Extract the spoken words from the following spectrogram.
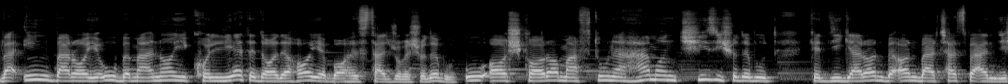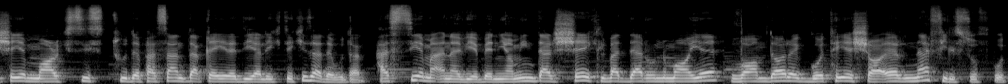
و این برای او به معنای کلیت داده های باحث تجربه شده بود. او آشکارا مفتون همان چیزی شده بود که دیگران به آن برچسب اندیشه مارکسیست توده پسند و غیر دیالکتیکی زده بودند. هستی معنوی بنیامین در شکل و درون مایه وامدار گوته شاعر نه فیلسوف بود.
